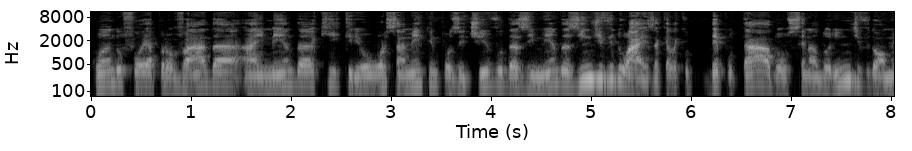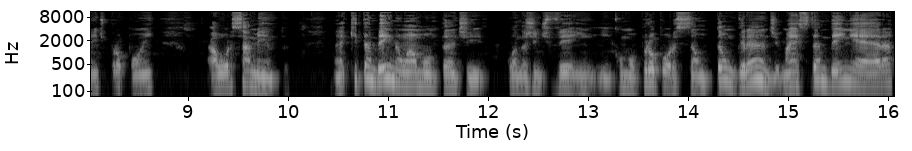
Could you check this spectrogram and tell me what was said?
quando foi aprovada a emenda que criou o orçamento impositivo das emendas individuais, aquela que o deputado ou senador individualmente propõe ao orçamento, né, que também não é um montante, quando a gente vê em, como proporção tão grande, mas também era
